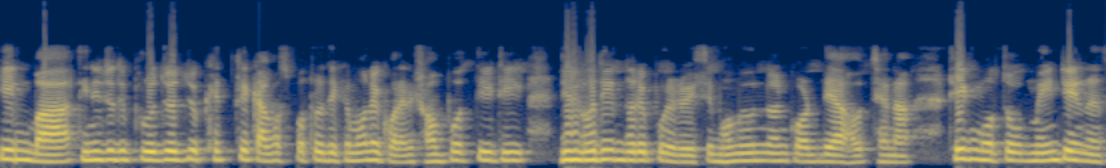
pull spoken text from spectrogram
কিংবা তিনি যদি প্রযোজ্য ক্ষেত্রে কাগজপত্র দেখে মনে করেন, সম্পত্তিটি দীর্ঘদিন ধরে পড়ে রয়েছে, ভূমি উন্নয়ন কর দেওয়া হচ্ছে না ঠিক মতো মেনটেনেন্স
